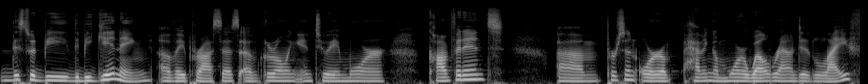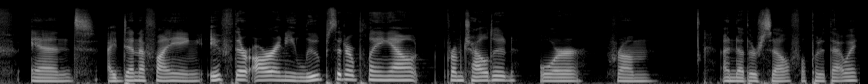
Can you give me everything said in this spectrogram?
this would be the beginning of a process of growing into a more confident, um, person or having a more well rounded life and identifying if there are any loops that are playing out from childhood or from another self, I'll put it that way.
